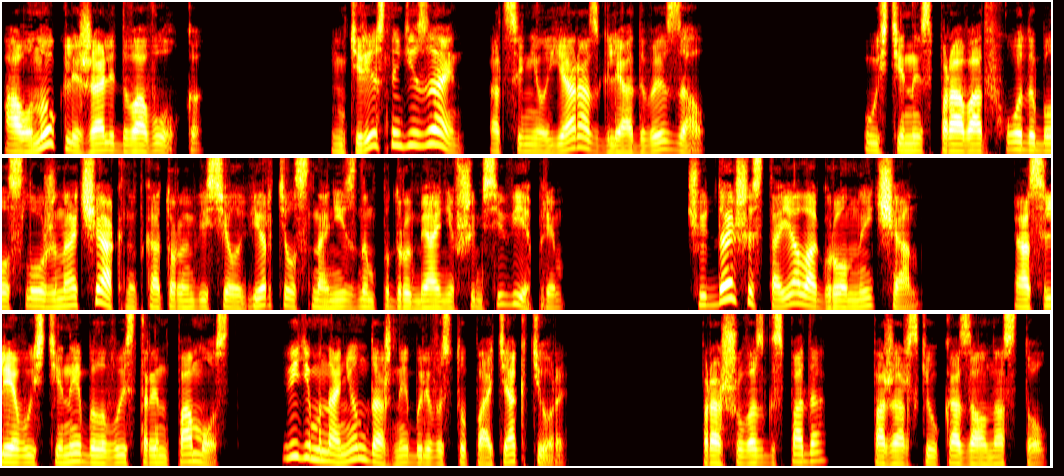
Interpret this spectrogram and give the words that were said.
а у ног лежали два волка. «Интересный дизайн», — оценил я, разглядывая зал. У стены справа от входа был сложен очаг, над которым висел вертел с нанизанным подрумянившимся вепрем. Чуть дальше стоял огромный чан. А слева у стены был выстроен помост. Видимо, на нем должны были выступать актеры. «Прошу вас, господа», — Пожарский указал на стол.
